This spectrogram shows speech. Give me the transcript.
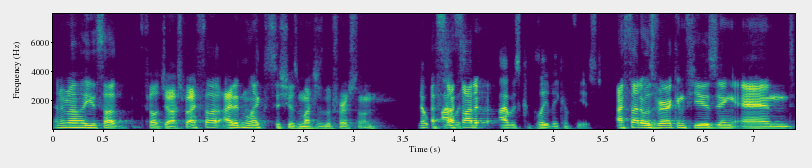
I don't know how you thought, felt, Josh, but I thought I didn't like this issue as much as the first one. Nope. I I, I was, thought it- I was completely confused. I thought it was very confusing, and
